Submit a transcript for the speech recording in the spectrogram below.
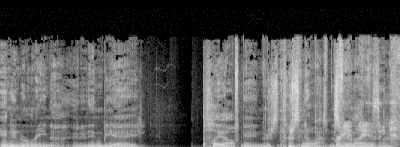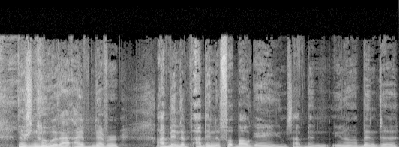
in an arena in an NBA playoff game, there's there's no atmosphere. pretty like it. amazing. There's no that I've never. I've been to I've been to football games. I've been you know I've been to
